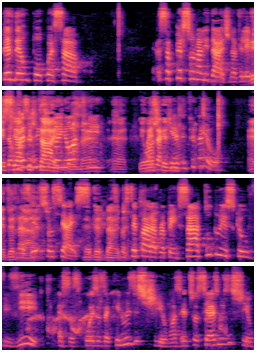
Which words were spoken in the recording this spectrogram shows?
perdeu um pouco essa essa personalidade na televisão. Esse mas a gente ganhou né? aqui. É. Eu mas aqui a gente... a gente ganhou. É verdade. Nas redes sociais. É verdade. Se você parar para pensar, tudo isso que eu vivi, essas coisas aqui não existiam. As redes sociais não existiam.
